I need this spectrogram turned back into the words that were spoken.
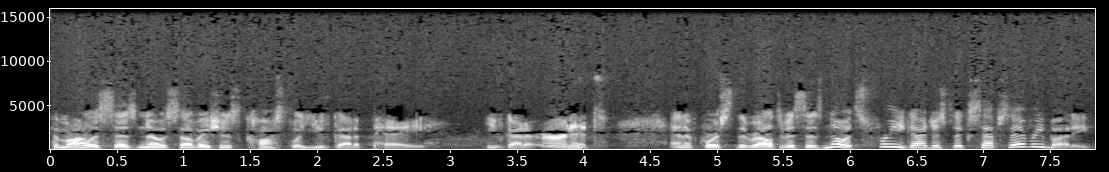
The moralist says, no, salvation is costly. You've got to pay. You've got to earn it. And of course, the relativist says, no, it's free. God just accepts everybody.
